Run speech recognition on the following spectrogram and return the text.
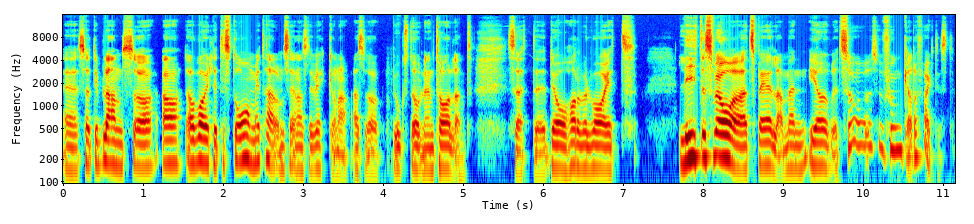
Eh, så att ibland så, ja, det har varit lite stormigt här de senaste veckorna. Alltså bokstavligen talat. Så att eh, då har det väl varit lite svårare att spela. Men i övrigt så, så funkar det faktiskt.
